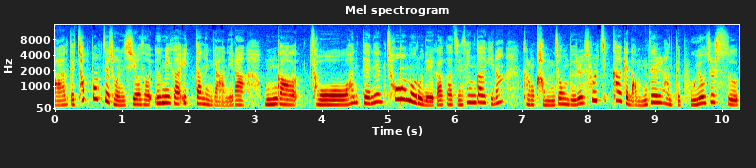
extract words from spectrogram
나한테 첫 번째 전시여서 의미가 있다는 게 아니라 뭔가 저한테는 처음으로 내가 가진 생각이랑 그런 감정들을 솔직하게 남들한테 보여줄 수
